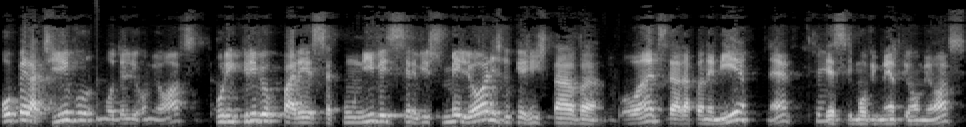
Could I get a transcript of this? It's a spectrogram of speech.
operativo, modelo de home office, por incrível que pareça, com níveis de serviço melhores do que a gente estava antes da, da pandemia, né? Sim. Desse movimento de home office.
